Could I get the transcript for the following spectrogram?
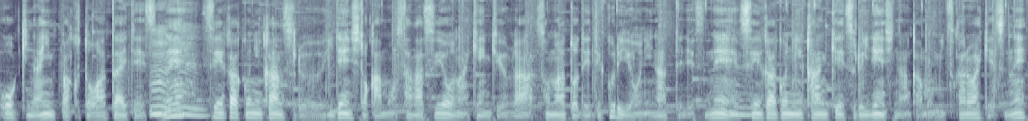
大きなインパクトを与えてですね、うんうん。性格に関する遺伝子とかも探すような研究がその後出てくるようになってですね、うん。性格に関係する遺伝子なんかも見つかるわけですね。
